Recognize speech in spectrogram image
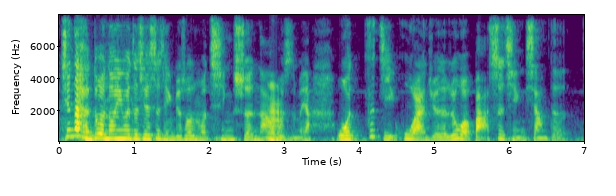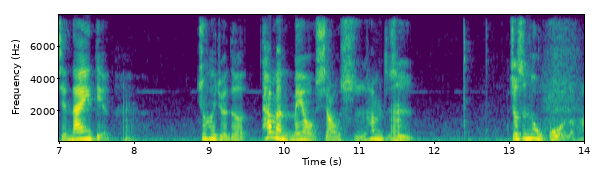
现在很多人都因为这些事情，比如说什么轻生啊，嗯、或者怎么样，我自己忽然觉得，如果把事情想的简单一点，嗯、就会觉得他们没有消失，他们只是、嗯、就是路过了嘛。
